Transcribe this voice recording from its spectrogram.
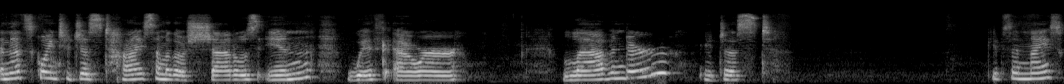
And that's going to just tie some of those shadows in with our lavender. It just gives a nice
